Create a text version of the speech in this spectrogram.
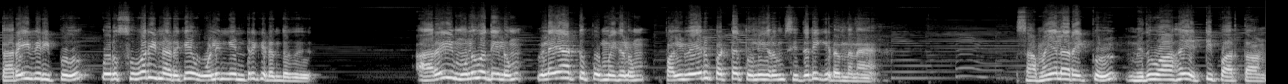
தரை விரிப்பு ஒரு சுவரின் அருகே ஒழுங்கின்றி கிடந்தது. அறை முழுவதிலும் விளையாட்டு பொம்மைகளும் பல்வேறுபட்ட துணிகளும் சிதறி கிடந்தன. சமையலறைக்குள் மெதுவாக எட்டி பார்த்தான்.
